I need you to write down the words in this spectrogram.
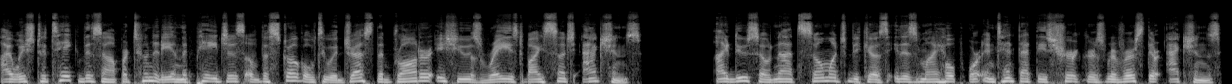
I wish to take this opportunity in the pages of the struggle to address the broader issues raised by such actions. I do so not so much because it is my hope or intent that these shirkers reverse their actions,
